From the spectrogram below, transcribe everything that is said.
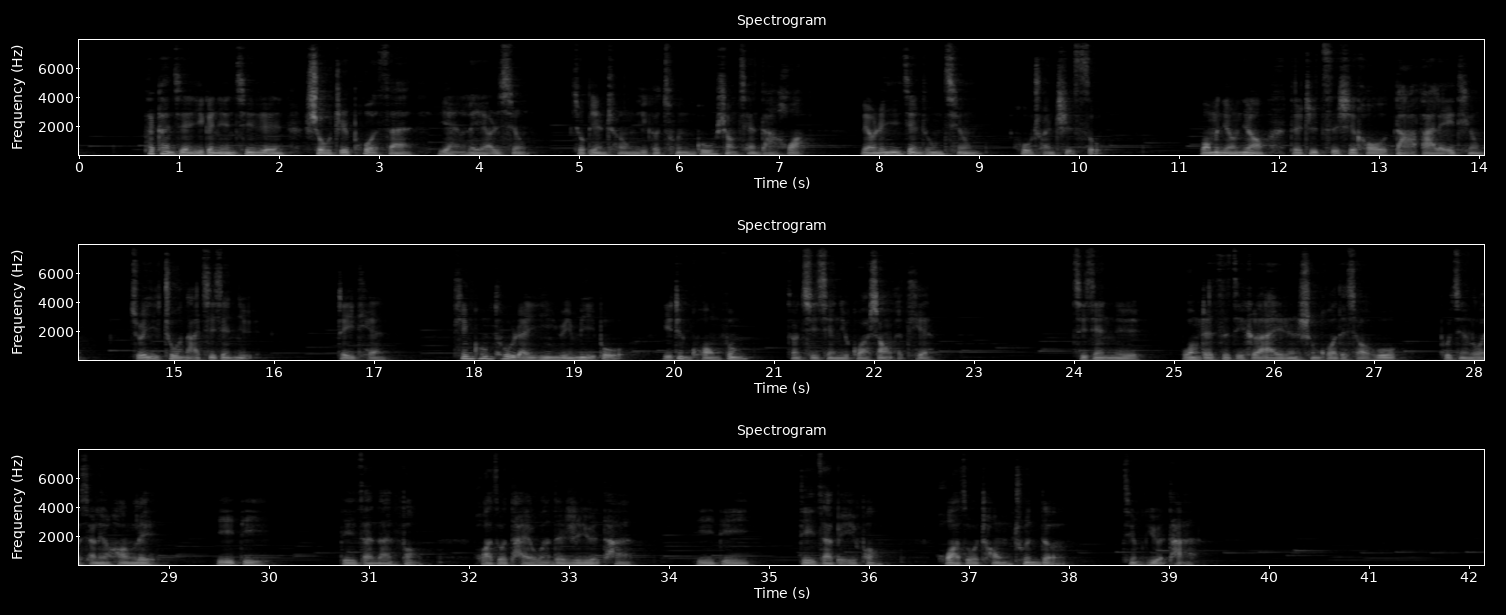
他看见一个年轻人手执破伞，眼泪而行，就变成一个村姑上前搭话，两人一见钟情，互传尺素。王母娘娘得知此事后大发雷霆，决意捉拿七仙女。这一天，天空突然阴云密布，一阵狂风将七仙女刮上了天。七仙女望着自己和爱人生活的小屋，不禁落下两行泪，一滴。滴在南方，化作台湾的日月潭；一滴滴在北方，化作长春的净月潭。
